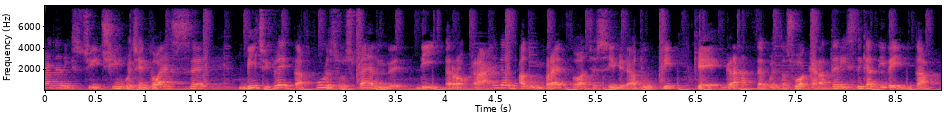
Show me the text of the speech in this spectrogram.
Rider XC500S, bicicletta full suspended di Rock Rider ad un prezzo accessibile a tutti che grazie a questa sua caratteristica diventa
